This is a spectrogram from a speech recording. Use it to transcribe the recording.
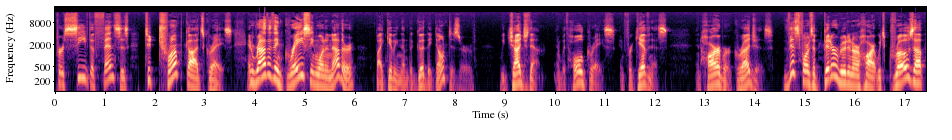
perceived offenses to trump God's grace. And rather than gracing one another by giving them the good they don't deserve, we judge them and withhold grace and forgiveness and harbor grudges. This forms a bitter root in our heart which grows up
